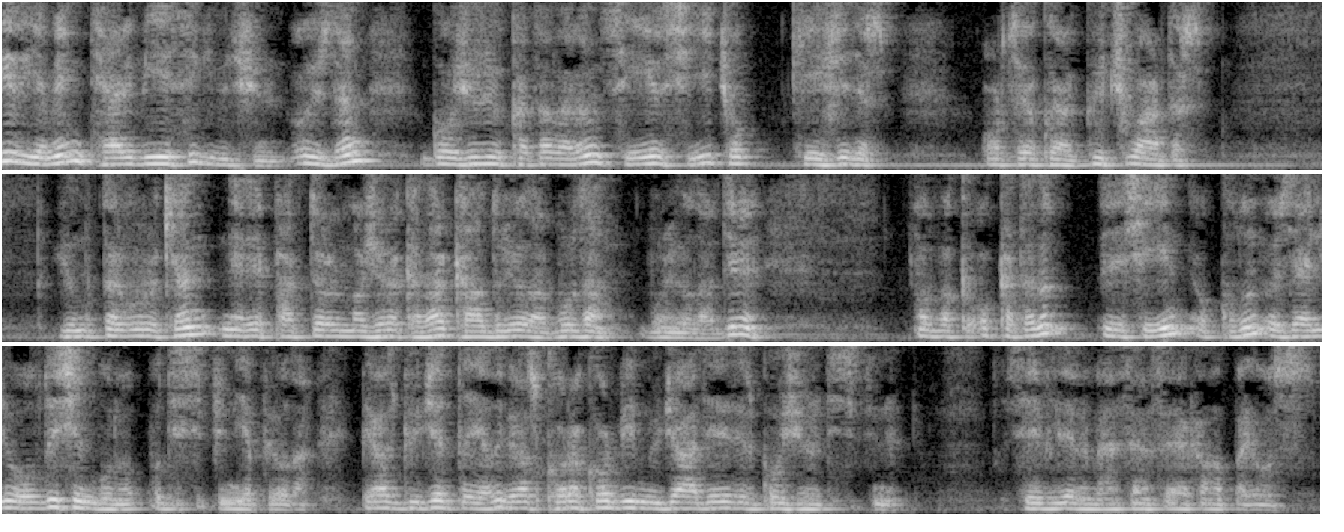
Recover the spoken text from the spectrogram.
bir yemeğin terbiyesi gibi düşünün. O yüzden Gojuru kataların seyir şeyi çok keyiflidir. Ortaya koyar. Güç vardır. Yumruklar vururken nereye faktörel majöre kadar kaldırıyorlar. Buradan vuruyorlar değil mi? O bak o katanın e, şeyin okulun özelliği olduğu için bunu bu disiplini yapıyorlar. Biraz güce dayalı, biraz korakor bir mücadeledir Gojuru disiplini. Sevgilerim ben Sensei Oğuz.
